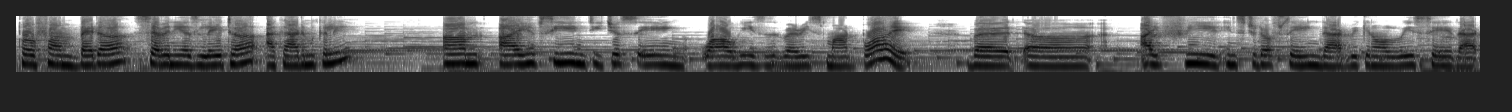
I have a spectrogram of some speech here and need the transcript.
perform better seven years later academically. Um, I have seen teachers saying, wow, he's a very smart boy. But uh, I feel instead of saying that, we can always say that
